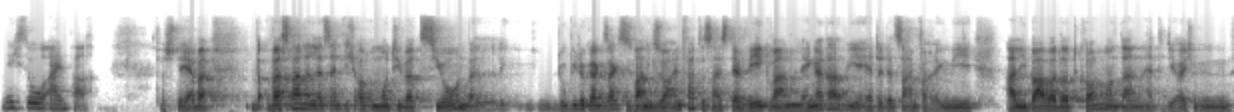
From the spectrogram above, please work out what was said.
nicht so einfach. Verstehe, aber was war dann letztendlich eure Motivation? Weil du, wie du gerade gesagt hast, es war nicht so einfach. Das heißt, der Weg war ein längerer. Wie hättet jetzt einfach irgendwie Alibaba.com und dann hättet ihr euch einen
